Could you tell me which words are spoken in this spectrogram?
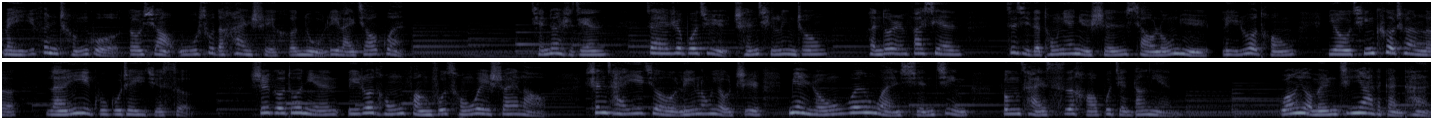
每一份成果都需要无数的汗水和努力来浇灌。前段时间，在热播剧《陈情令》中，很多人发现。自己的童年女神小龙女李若彤友情客串了蓝毅姑姑这一角色。时隔多年，李若彤仿佛从未衰老，身材依旧玲珑有致，面容温婉娴静，风采丝毫不减当年。网友们惊讶的感叹：“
